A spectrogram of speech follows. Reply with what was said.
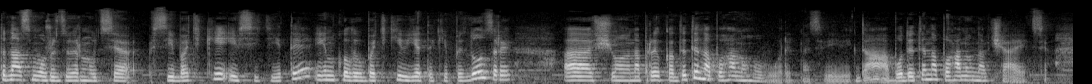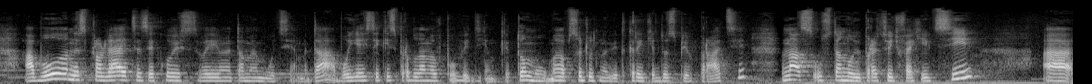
До нас можуть звернутися всі батьки і всі діти. Інколи в батьків є такі підозри, що, наприклад, дитина погано говорить на свій вік, да? або дитина погано навчається, або не справляється з якоюсь своїми там емоціями, да? або є якісь проблеми в поведінці. Тому ми абсолютно відкриті до співпраці. У нас в установі працюють фахівці, е,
